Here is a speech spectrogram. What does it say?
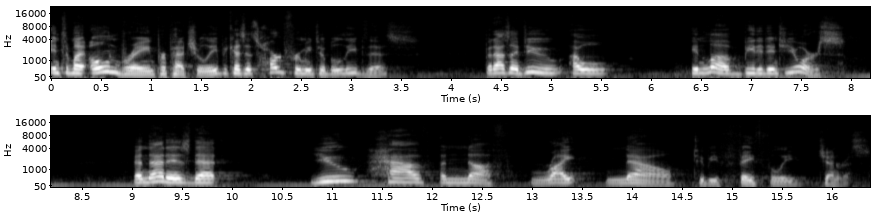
into my own brain perpetually because it's hard for me to believe this. But as I do, I will, in love, beat it into yours. And that is that you have enough right now to be faithfully generous.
